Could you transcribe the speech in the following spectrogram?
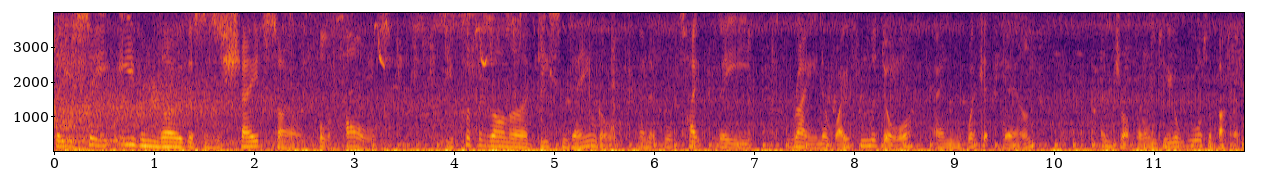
So you see, even though this is a shade sail full of holes, you put it on a decent angle and it will take the rain away from the door and wick it down and drop it into your water bucket.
